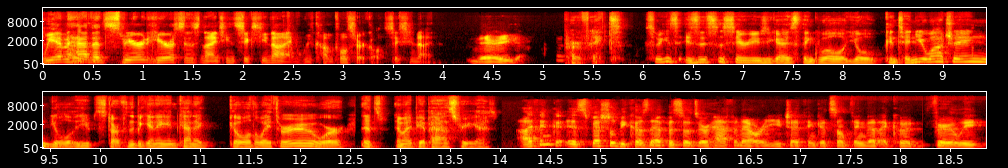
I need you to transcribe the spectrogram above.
We haven't had that spirit here since 1969. We've come full circle. 69. There you go. Perfect. So I guess is this a series you guys think will you'll continue watching? You'll you start from the beginning and kind of go all the way through, or it's it might be a pass for you guys. I think, especially because the episodes are half an hour each, I think it's something that I could fairly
